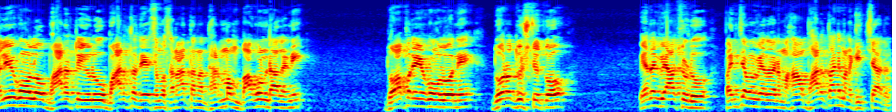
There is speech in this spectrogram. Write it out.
కలియుగంలో భారతీయులు భారతదేశము సనాతన ధర్మం బాగుండాలని ద్వాపరయుగంలోనే దూరదృష్టితో వేదవ్యాసుడు పంచమ వేదమైన మహాభారతాన్ని మనకిచ్చారు.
